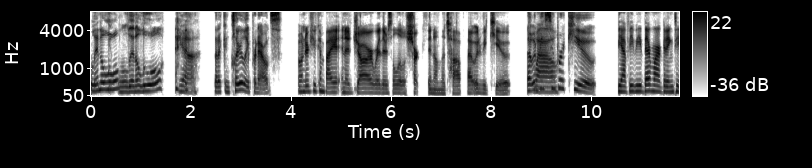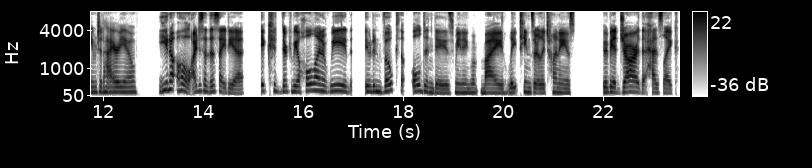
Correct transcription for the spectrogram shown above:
linalool? Linalool. Yeah, that I can clearly pronounce. I wonder if you can buy it in a jar where there's a little shark fin on the top. That would be cute. That would Wow. be super cute. Yeah, Phoebe, their marketing team should hire you. You know, oh, I just had this idea. It could there could be a whole line of weed. It would invoke the olden days, meaning my late teens, early twenties. It would be a jar that has like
